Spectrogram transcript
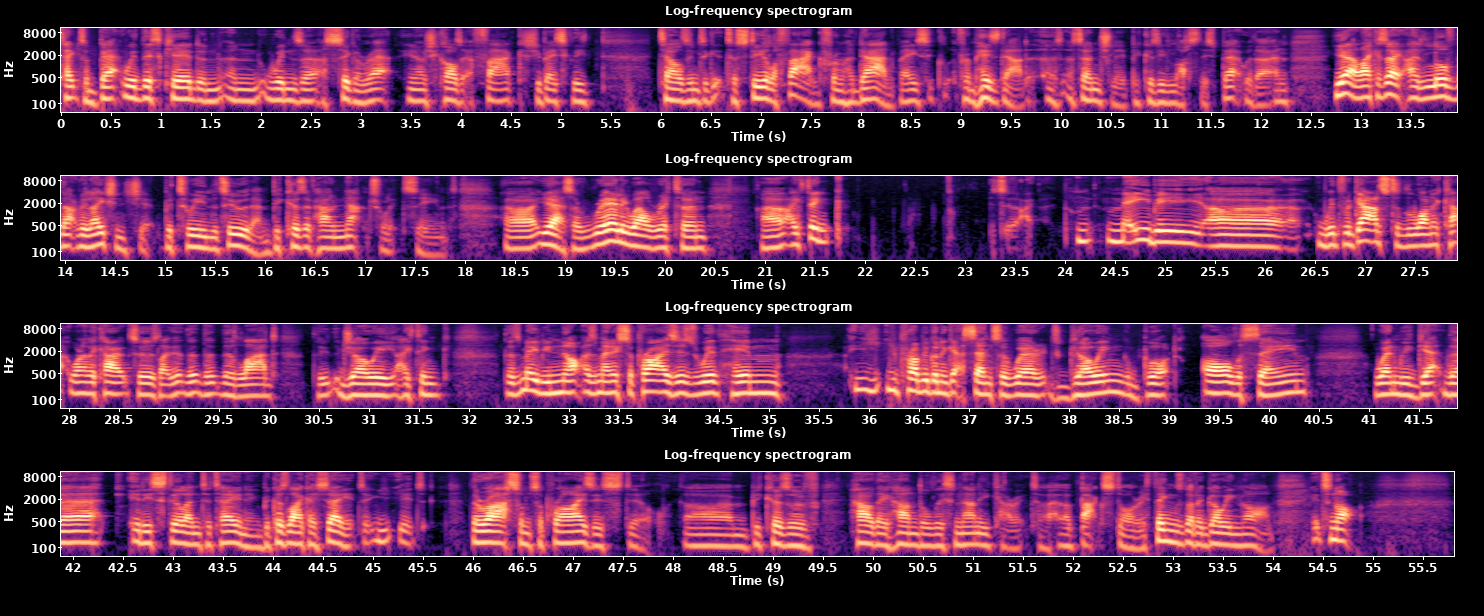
takes a bet with this kid and, and wins a, a, cigarette. You know, she calls it a fag. She basically tells him to get to steal a fag from her dad, basically from his dad, essentially, because he lost this bet with her. And yeah, like I say, I love that relationship between the two of them because of how natural it seems. Uh, yeah, so really well written. Uh, I think maybe uh, with regards to the one one of the characters, like the the, the lad, the, Joey, I think there's maybe not as many surprises with him. You're probably going to get a sense of where it's going, but all the same, when we get there, it is still entertaining because, like I say, it's it's there are some surprises still um, because of how they handle this nanny character, her backstory, things that are going on. It's not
